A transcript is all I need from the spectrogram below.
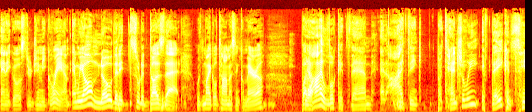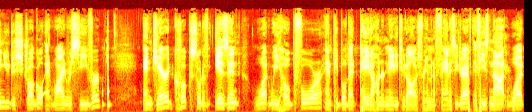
and it goes through Jimmy Graham. And we all know that it sort of does that with Michael Thomas and Kamara. But yeah. I look at them and I think potentially if they continue to struggle at wide receiver and Jared Cook sort of isn't what we hoped for and people that paid $182 for him in a fantasy draft, if he's not what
